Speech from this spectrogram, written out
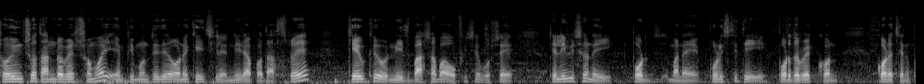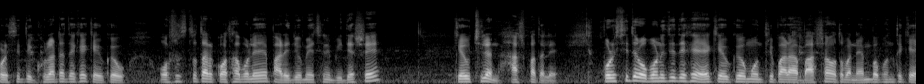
সহিংস তাণ্ডবের সময় এমপি মন্ত্রীদের অনেকেই ছিলেন নিরাপদ আশ্রয়ে। কেউ কেউ নিজ বাসা বা অফিসে বসে টেলিভিশনেই মানে পরিস্থিতি পর্যবেক্ষণ করেছেন। পরিস্থিতি ঘোলাটা দেখে কেউ কেউ অসুস্থতার কথা বলে পাড়ি জমিয়েছেন বিদেশে। কেউ ছিলেন হাসপাতালে। পরিস্থিতির অবনতি দেখে কেউ কেউ মন্ত্রীপাড়া, বাসা অথবা ন্যামভবন থেকে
